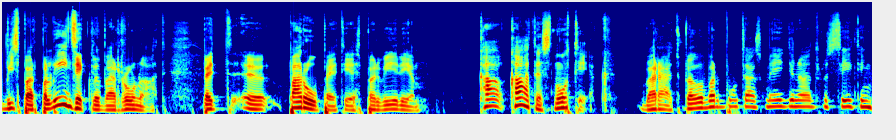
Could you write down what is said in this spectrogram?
vispār par līdzekli var runāt, bet uh, parūpēties par vīriem. Kā, kā tas notiek? Varētu vēl varbūt tās mēģināt drusītiņu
